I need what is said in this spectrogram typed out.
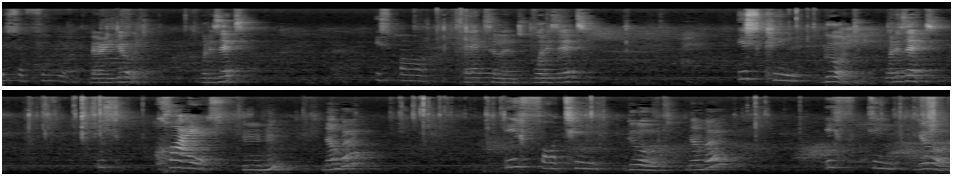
It's a finger. Very good. What is it? It's arm. Excellent. What is it? It's cute. Good. What is it? It's quiet. Mm-hmm. Number? It's 14. Good. Number? It's 15. Good.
